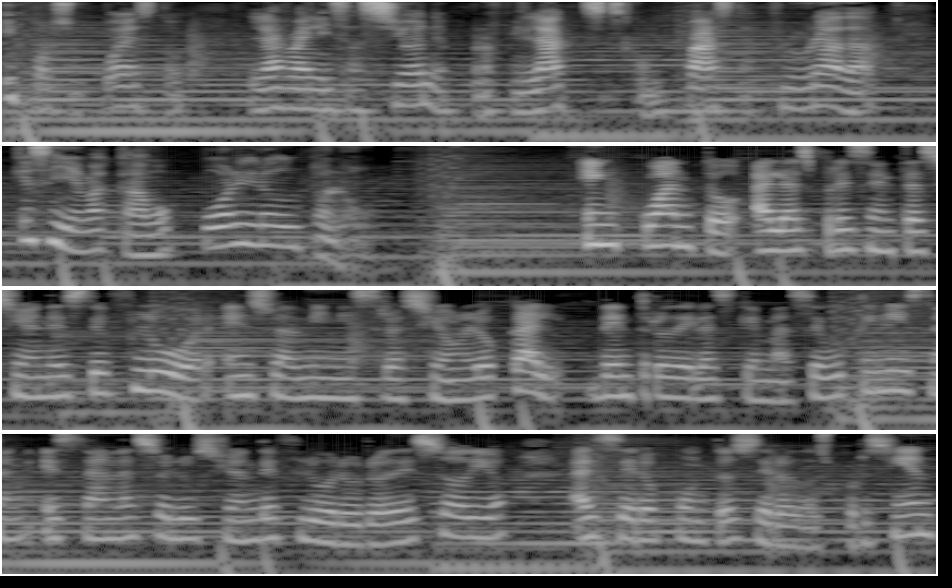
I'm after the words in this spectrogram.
y, por supuesto, la realización de profilaxis con pasta fluorada que se lleva a cabo por el odontólogo. En cuanto a las presentaciones de flúor en su administración local, dentro de las que más se utilizan están la solución de fluoruro de sodio al 0.02%,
